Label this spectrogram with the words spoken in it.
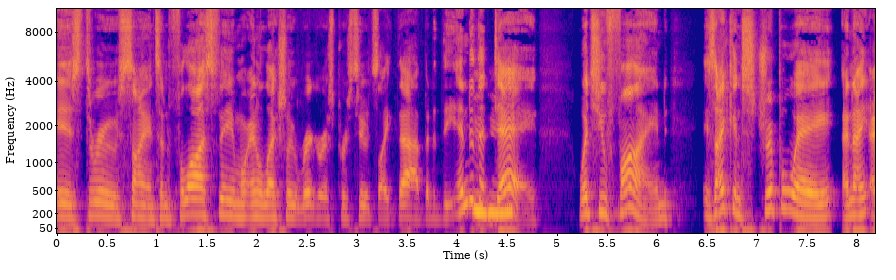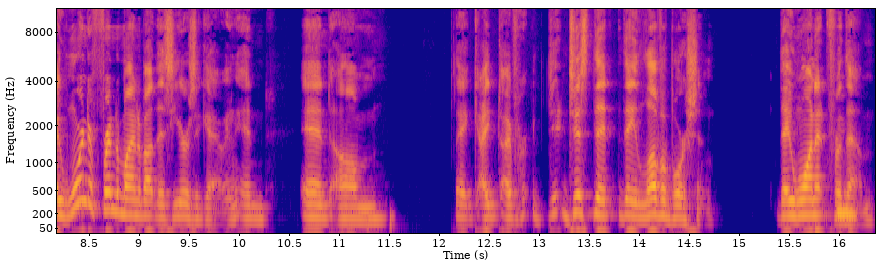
is through science and philosophy, more intellectually rigorous pursuits like that. But at the end of mm-hmm. the day, what you find is I can strip away, and I, I, warned a friend of mine about this years ago, and and and um, like I, have heard just that they love abortion, they want it for mm-hmm. them.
